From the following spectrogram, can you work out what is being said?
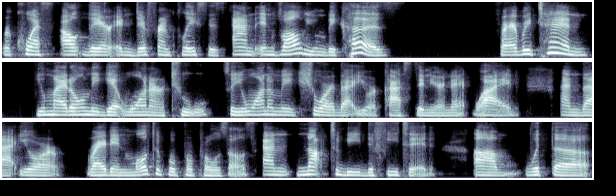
requests out there in different places and in volume because for every 10, you might only get one or two. So you want to make sure that you're casting your net wide and that you're writing multiple proposals and not to be defeated um, with the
